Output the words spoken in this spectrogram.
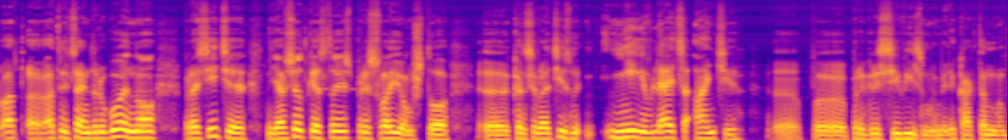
от, отрицание другое, но, простите, я все-таки остаюсь при своем, что э, консерватизм не является анти прогрессивизмом, или как там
